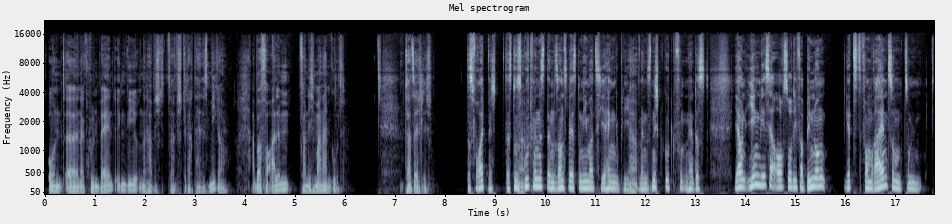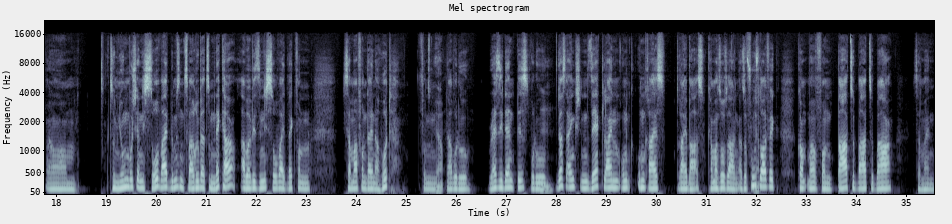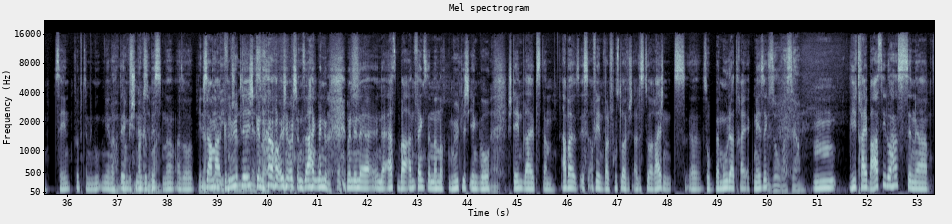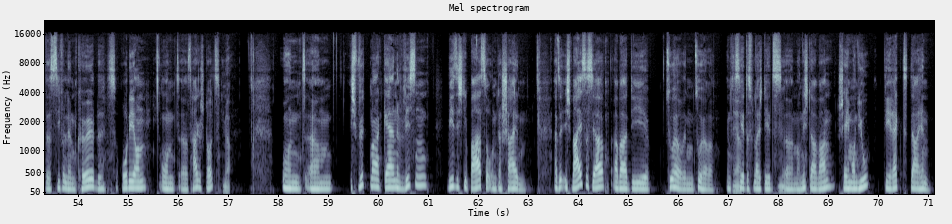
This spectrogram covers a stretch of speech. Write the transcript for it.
und äh, einer coolen Band irgendwie. Und dann habe ich, da hab ich gedacht, hey, das ist mega. Aber vor allem fand ich Mannheim gut. Tatsächlich. Das freut mich, dass du es Ja. gut findest, denn sonst wärst du niemals hier hängen geblieben, Ja. wenn du es nicht gut gefunden hättest. Ja, und irgendwie ist ja auch so die Verbindung jetzt vom Rhein zum, zum, ähm, zum Jungbusch ja nicht so weit. Wir müssen zwar rüber zum Neckar, aber wir sind nicht so weit weg von, ich sag mal, von deiner Hut, von Ja. da, wo du Resident bist, wo du, Mhm. du hast eigentlich einen sehr kleinen um Umkreis, drei Bars, kann man so sagen. Also fußläufig kommt man von Bar zu Bar zu Bar, ich sag mal in 10, 15 Minuten, je nachdem, wie max- schnell du maximal. bist. Ne? Also Je ich sag nachdem, mal wie viel schon gemütlich, ist, ja. genau. Ich wollte schon sagen, wenn du, wenn du in der, in der ersten Bar anfängst und dann noch gemütlich irgendwo Ja. stehen bleibst, dann. Aber es ist auf jeden Fall fußläufig alles zu erreichen. Es, äh, so Bermuda-Dreieck mäßig. Sowas, ja. Mm, Die drei Bars, die du hast, sind ja das Siefelin Kö, das Odeon und äh, das Hagestolz. Ja. Und ähm, ich würde mal gerne wissen, wie sich die Bars so unterscheiden. Also ich weiß es ja, aber die Zuhörerinnen und Zuhörer interessiert es vielleicht, die jetzt Mhm. äh, noch nicht da waren. Shame on you, direkt dahin.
